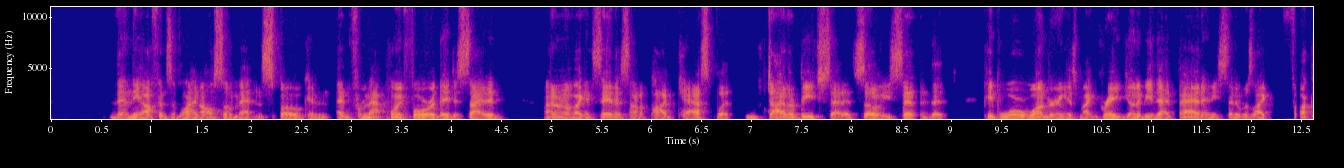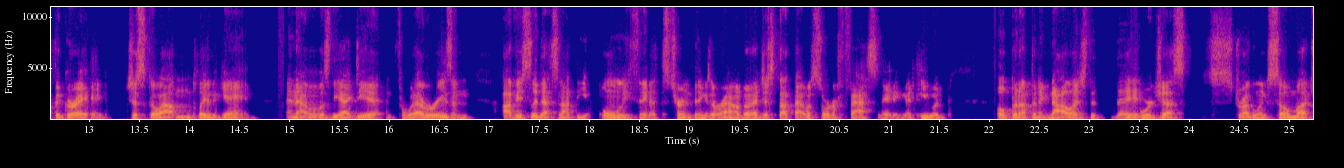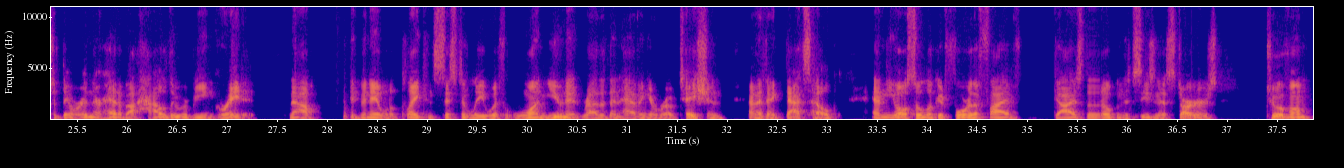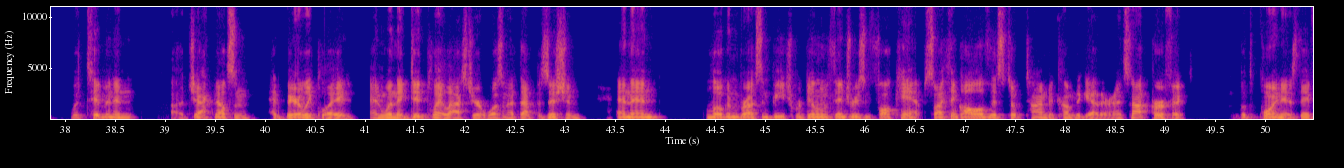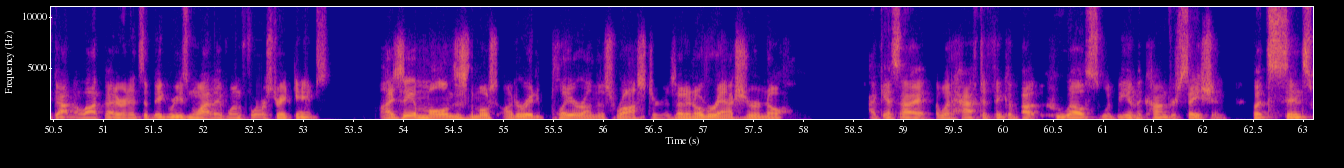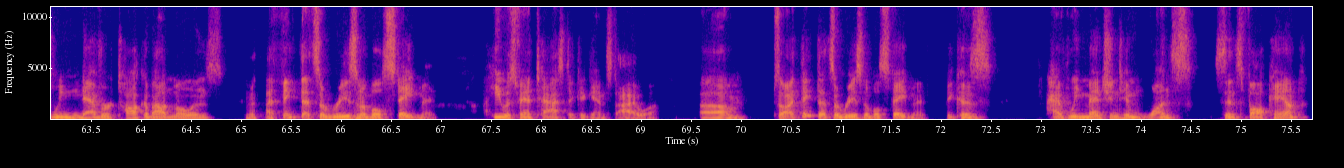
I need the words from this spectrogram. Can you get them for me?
then the offensive line also met and spoke. And, and from that point forward, they decided, I don't know if I can say this on a podcast, but Tyler Beach said it. So he said that people were wondering, is my grade going to be that bad? And he said it was like, fuck the grade, just go out and play the game. And that was the idea. And for whatever reason, obviously that's not the only thing that's turned things around, but I just thought that was sort of fascinating that he would open up and acknowledge that they were just struggling so much that they were in their head about how they were being graded. Now, they've been able to play consistently with one unit rather than having a rotation. And I think that's helped. And you also look at four of the five guys that opened the season as starters, two of them with Tippmann and uh, Jack Nelson had barely played. And when they did play last year, it wasn't at that position. And then Logan Bruss and Beach were dealing with injuries in fall camp. So I think all of this took time to come together. And it's not perfect, But the point is, they've gotten a lot better, and it's a big reason why they've won four straight games. Isaiah Mullins is the most underrated player on this roster. Is that an overreaction or no? I guess I would have to think about who else would be in the conversation. But since we never talk about Mullins, I think that's a reasonable statement. He was fantastic against Iowa. Um, so I think that's a reasonable statement because have we mentioned him once since fall camp?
